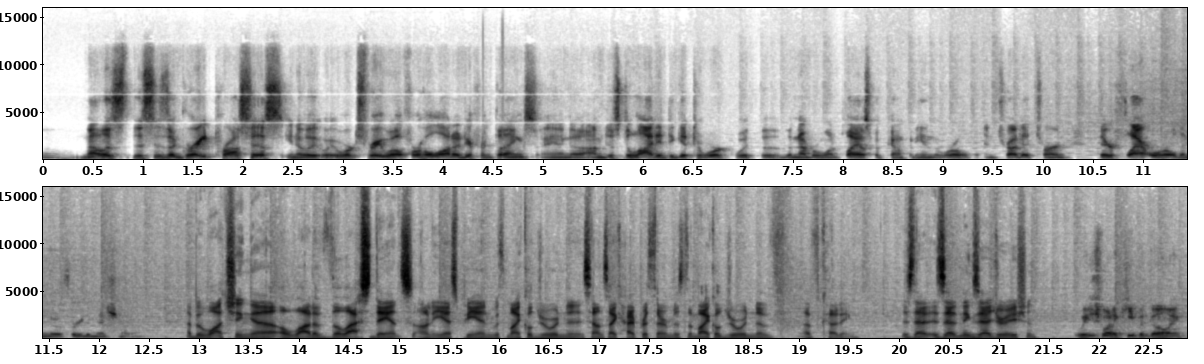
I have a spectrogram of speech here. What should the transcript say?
No, this this is a great process. You know, it, it works very well for a whole lot of different things, and uh, I'm just delighted to get to work with the, the number one plasma company in the world and try to turn their flat world into a three dimensional one. I've been watching uh, a lot of The Last Dance on ESPN with Michael Jordan, and it sounds like Hypertherm is the Michael Jordan of, of cutting. Is that is that an exaggeration? We just want to keep it going.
